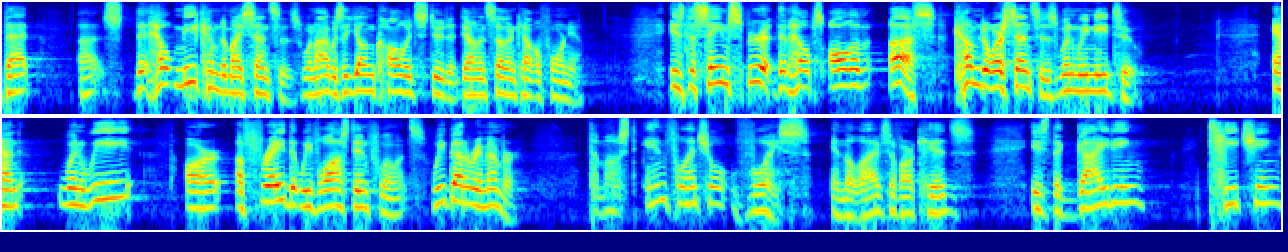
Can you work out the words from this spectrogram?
that, uh, that helped me come to my senses when I was a young college student down in Southern California is the same Spirit that helps all of us come to our senses when we need to. And when we are afraid that we've lost influence, we've got to remember the most influential voice in the lives of our kids is the guiding, teaching,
